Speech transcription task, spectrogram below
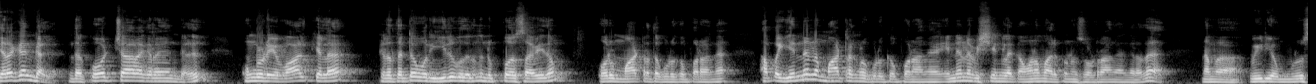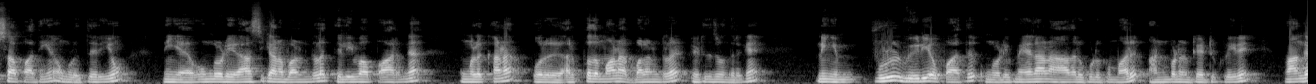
கிரகங்கள் இந்த கோச்சார கிரகங்கள் உங்களுடைய வாழ்க்கையில் கிட்டத்தட்ட ஒரு இருபதுலேருந்து முப்பது சதவீதம் ஒரு மாற்றத்தை கொடுக்க போகிறாங்க அப்போ என்னென்ன மாற்றங்களை கொடுக்க போகிறாங்க என்னென்ன விஷயங்களை கவனமாக இருக்கணும்னு சொல்கிறாங்கங்கிறத நம்ம வீடியோ முழுசாக பார்த்தீங்கன்னா உங்களுக்கு தெரியும். நீங்கள் உங்களுடைய ராசிக்கான பலன்களை தெளிவாக பாருங்கள் உங்களுக்கான ஒரு அற்புதமான பலன்களை எடுத்துகிட்டு வந்திருக்கேன். நீங்கள் ஃபுல் வீடியோ பார்த்து உங்களுடைய மேலான ஆதரவு கொடுக்குமாறு அன்புடன் கேட்டுக்கொள்கிறேன். வாங்க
